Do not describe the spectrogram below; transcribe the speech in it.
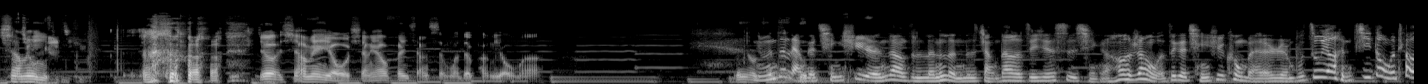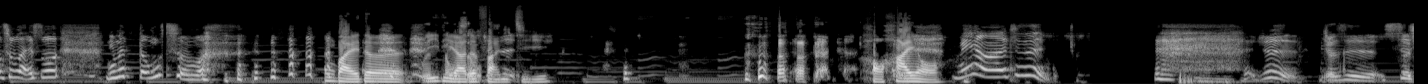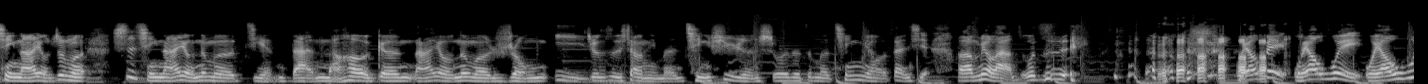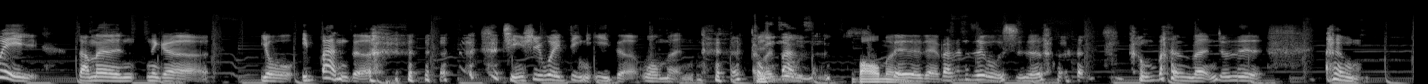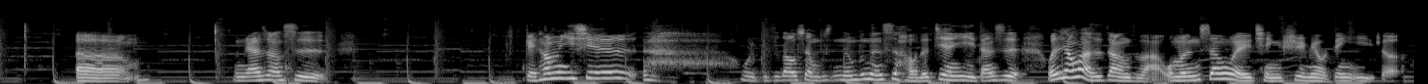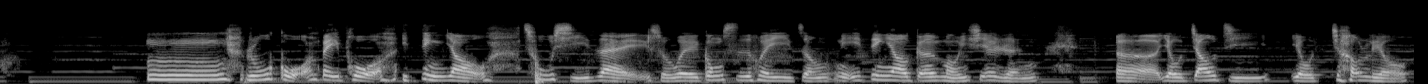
下面，就下面有想要分享什么的朋友吗？你们这两个情绪人这样子冷冷的讲到了这些事情，然后让我这个情绪空白的忍不住要很激动的跳出来说：“你们懂什么？” 空白的莉迪亚的反击，好嗨哦！没有啊，就是。唉，就是就是事情哪有这么事情哪有那么简单，然后跟哪有那么容易，就是像你们情绪人说的这么轻描淡写。啊，没有啦，我只是 我要为我要为我要为咱们那个有一半的 情绪未定义的我们 同伴们，包们，对对对，百分之五十的同 伴们就是。呃，应该算是给他们一些，我也不知道算不是能不能是好的建议，但是我的想法是这样子啦。我们身为情绪没有定义的，嗯，如果被迫一定要出席在所谓公司会议中，你一定要跟某一些人，呃，有交集、有交流。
